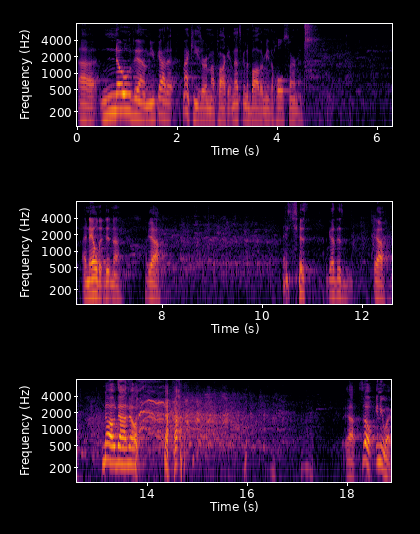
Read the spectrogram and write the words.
uh, know them. You've got to. My keys are in my pocket, and that's going to bother me the whole sermon. I nailed it, didn't I? Yeah. It's just, I got this. Yeah. No, no, no. yeah. So, anyway,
